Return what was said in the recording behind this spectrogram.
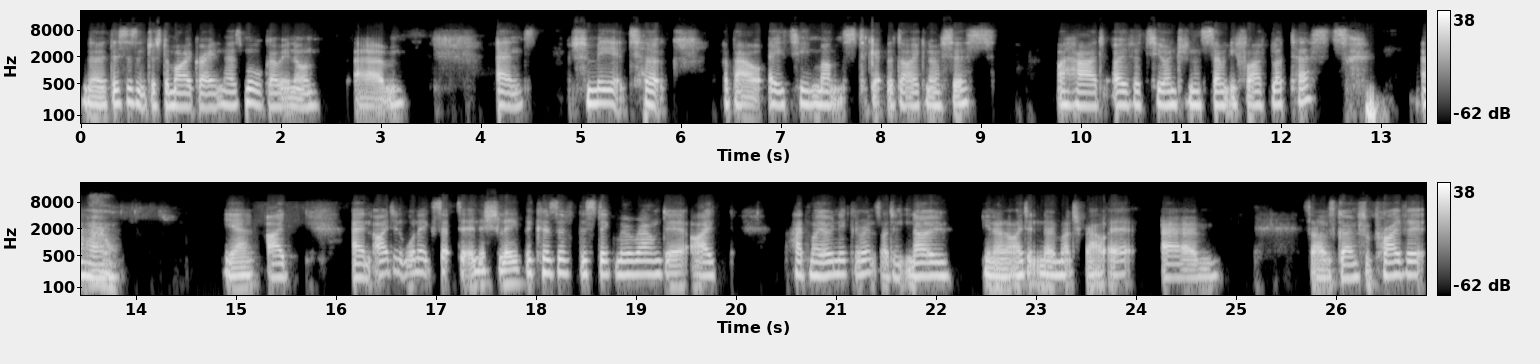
no, this isn't just a migraine. There's more going on. Um, and for me, it took about 18 months to get the diagnosis. I had over 275 blood tests. Um, wow. yeah, I and I didn't want to accept it initially because of the stigma around it. I had my own ignorance. I didn't know, you know, I didn't know much about it. Um, so I was going for private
